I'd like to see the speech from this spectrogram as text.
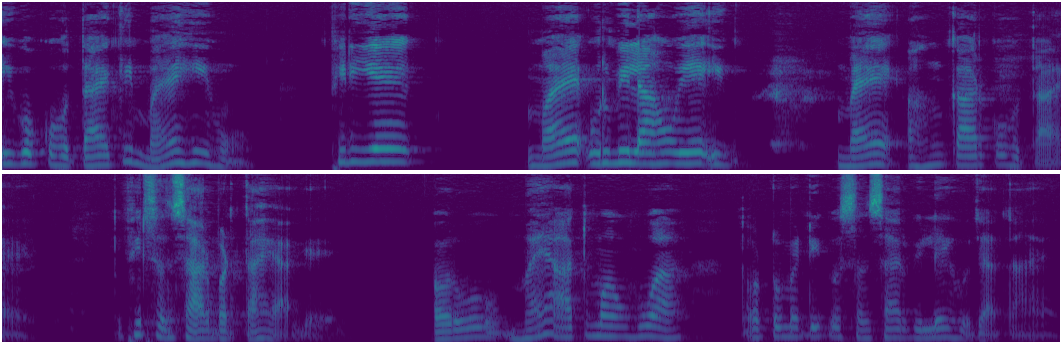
ईगो को होता है कि मैं ही हूँ। फिर ये मैं उर्मिला हूँ, ये मैं अहंकार को होता है। तो फिर संसार बढ़ता है आगे। और वो मैं आत्मा हुआ तो ऑटोमेटिक वो संसार विलय हो जाता है।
